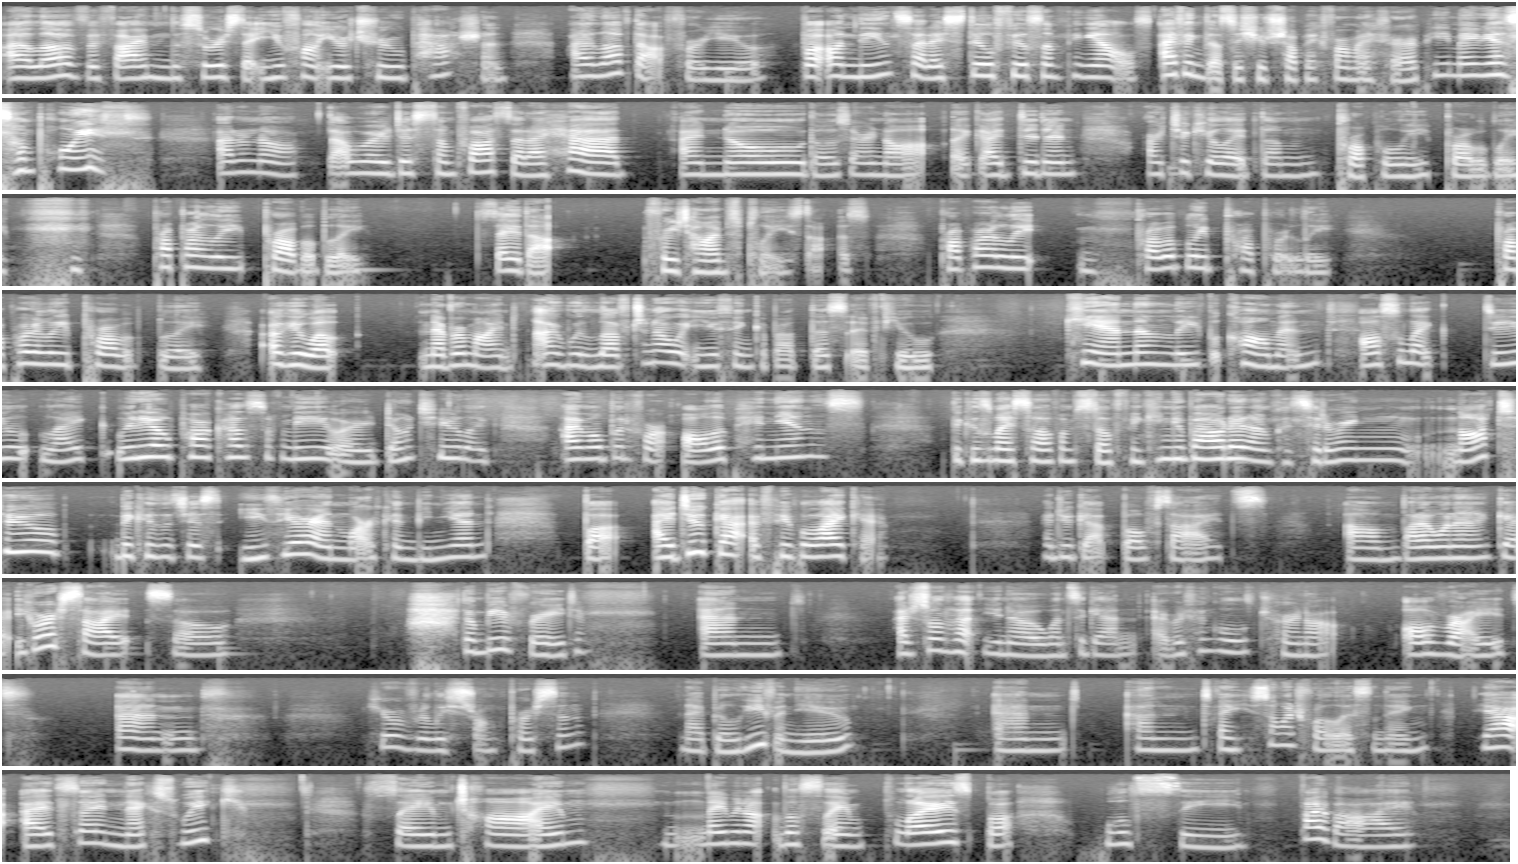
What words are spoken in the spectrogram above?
I love if I'm the source that you found your true passion. I love that for you. But on the inside I still feel something else. I think that's a huge topic for my therapy maybe at some point. I don't know. That were just some thoughts that I had. I know those are not like I didn't articulate them properly, probably. properly, probably. Say that three times, please. That is properly probably properly. Properly, probably. Okay, well, never mind. I would love to know what you think about this if you can and leave a comment. Also, like, do you like video podcasts of me or don't you? Like, I'm open for all opinions because myself, I'm still thinking about it. I'm considering not to because it's just easier and more convenient. But I do get if people like it. I do get both sides. Um, but I want to get your side, so don't be afraid. And I just want to let you know once again, everything will turn out all right. And you're a really strong person, and I believe in you. And and thank you so much for listening. Yeah, I'd say next week, same time, maybe not the same place, but we'll see. Bye bye.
